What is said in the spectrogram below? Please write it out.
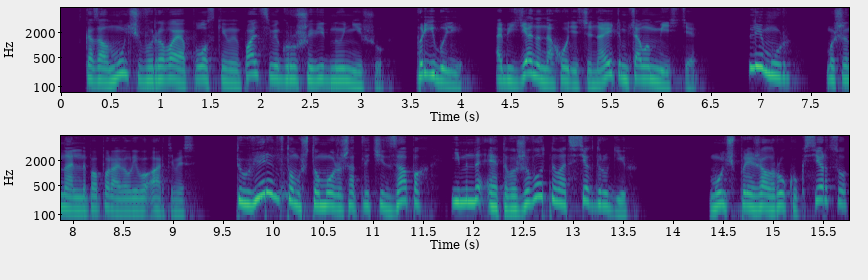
— сказал Мульч, вырывая плоскими пальцами грушевидную нишу. «Прибыли. Обезьяна находится на этом самом месте». «Лемур», — машинально поправил его Артемис. Ты уверен в том, что можешь отличить запах именно этого животного от всех других?» Мульч прижал руку к сердцу,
